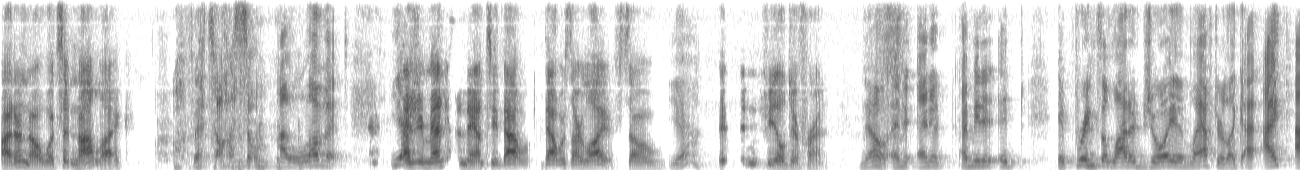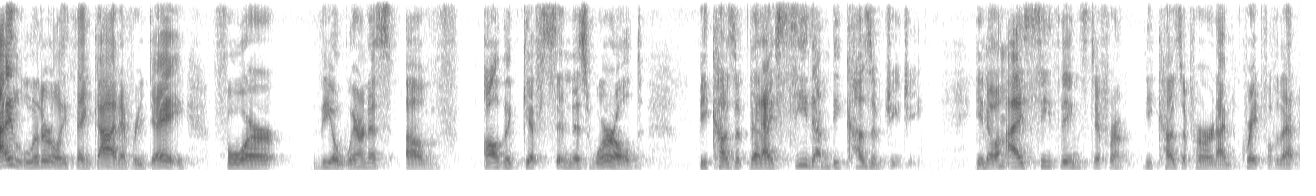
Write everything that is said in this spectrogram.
I don't know. What's it not like? Oh, that's awesome. I love it. Yeah. As you mentioned, Nancy, that that was our life. So Yeah. it didn't feel different. No, and and it I mean it it, it brings a lot of joy and laughter. Like I, I I literally thank God every day for the awareness of all the gifts in this world because of that I see them because of Gigi. You know, mm-hmm. I see things different because of her, and I'm grateful for that.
